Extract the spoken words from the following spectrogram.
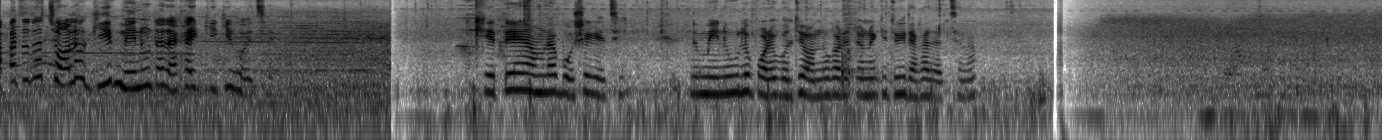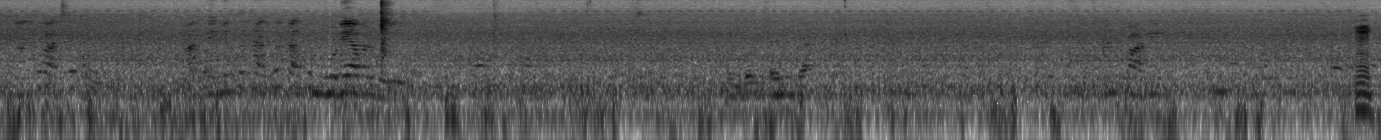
আপাতত চলো গিয়ে মেনুটা দেখাই কি কি হয়েছে। খেতে আমরা বসে গেছি। মেনুগুলো পরে বলছি অন্ধকারের জন্য কিছুই দেখা যাচ্ছে না। হুম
